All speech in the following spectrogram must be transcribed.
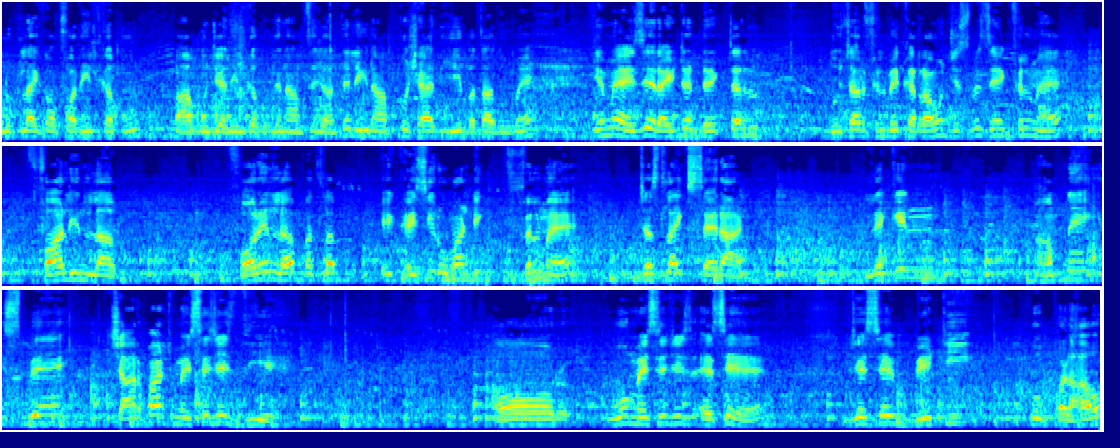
look like of Anil Kapoor. आप मुझे अनिल कपूर के नाम से जानते हैं, लेकिन आपको शायद ये बता दूँ मैं कि मैं एज ए राइटर डायरेक्टर दो चार फ़िल्में कर रहा हूँ, जिसमें से एक फ़िल्म है fall in love fall in love मतलब एक ऐसी रोमांटिक फ़िल्म है जस्ट लाइक सैराट लेकिन हमने इसमें चार पाँच मैसेजेस दिए हैं। और वो मैसेजेस ऐसे हैं, जैसे बेटी को पढ़ाओ,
